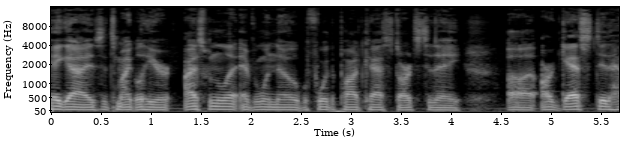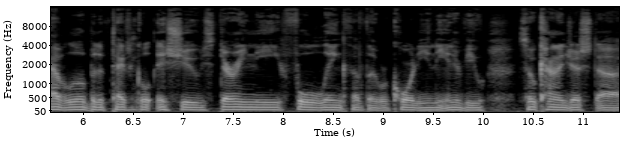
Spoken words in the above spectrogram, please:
Hey guys, it's Michael here. I just want to let everyone know before the podcast starts today, uh, our guest did have a little bit of technical issues during the full length of the recording and the interview, so kind of just uh,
